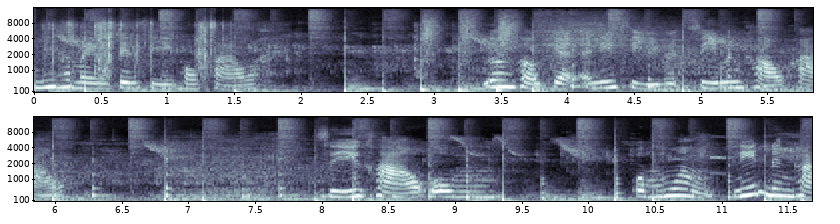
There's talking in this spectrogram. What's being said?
นนี้ทำไมมันเป็นสีขาวๆอะเอื้องเขาแกะ อันนี้สีสีมันขาวขาวๆสีขาวอม อมม่วงนิดนึงค่ะ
